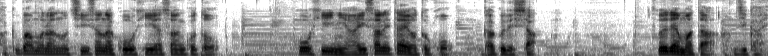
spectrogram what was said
白馬村の小さなコーヒー屋さんことコーヒーに愛されたい男ガクでした。それではまた次回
